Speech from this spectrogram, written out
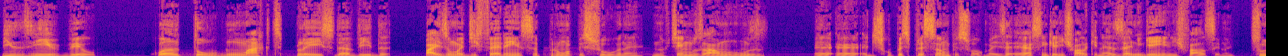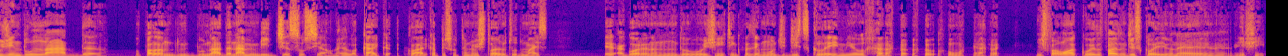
visível quanto um marketplace da vida faz uma diferença para uma pessoa, né? Nós temos lá uns. é, é, é, desculpa a expressão, pessoal, mas é, é assim que a gente fala aqui, né? Zé ninguém a gente fala assim, né? Surgem do nada. Tô falando do, nada na mídia social, né? Ela- Claro que, claro que a pessoa tem uma história e tudo mais. É, agora no mundo hoje a gente tem que fazer um monte de disclaimer. a gente fala uma coisa faz um disclaimer, né? Enfim.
